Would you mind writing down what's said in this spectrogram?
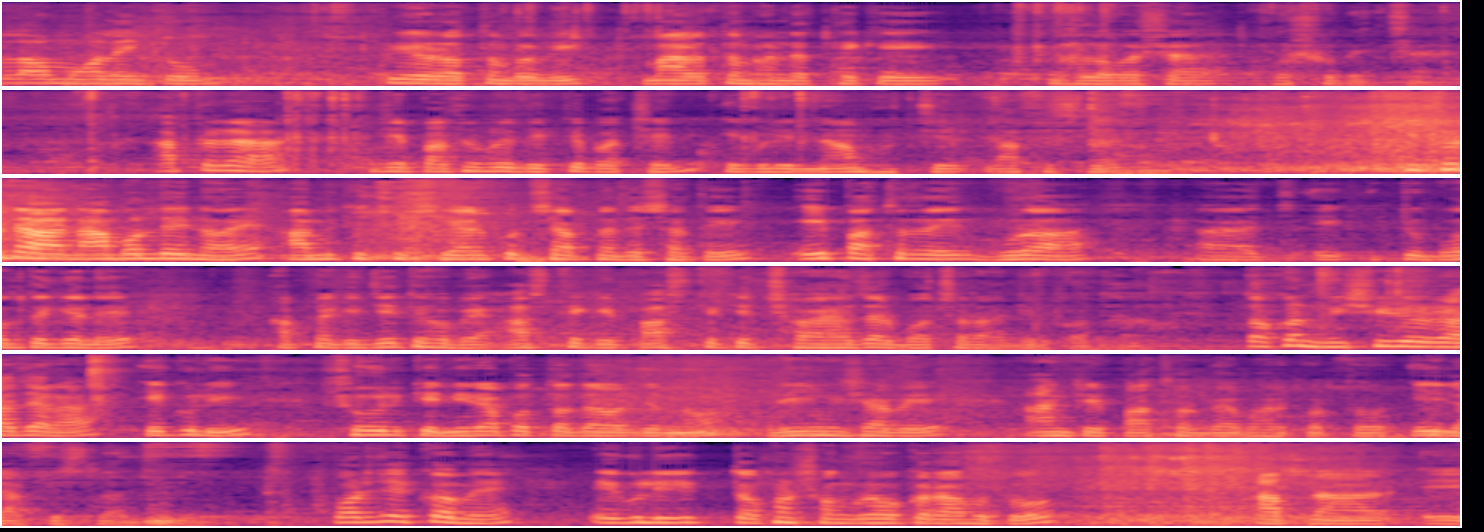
আসসালামু আলাইকুম। প্রিয় রত্নপাবি মা রত্ন ভাণ্ডার থেকে ভালোবাসা ও শুভেচ্ছা। আপনারা যে পাথরগুলি দেখতে পাচ্ছেন, এগুলির নাম হচ্ছে লাফিস লাজু কিছুটা না বললেই নয়, আমি কিছু শেয়ার করছি আপনাদের সাথে। এই পাথরের গুড়া একটু বলতে গেলে আপনাকে যেতে হবে আজ থেকে পাঁচ থেকে ছয় হাজার বছর আগের কথা। তখন মিশরীয় রাজারা এগুলি শরীরকে নিরাপত্তা দেওয়ার জন্য রিং হিসাবে আংটির পাথর ব্যবহার করত এই লাফিস লাজুরি পর্যায়ক্রমে এগুলি তখন সংগ্রহ করা হতো আপনার এই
